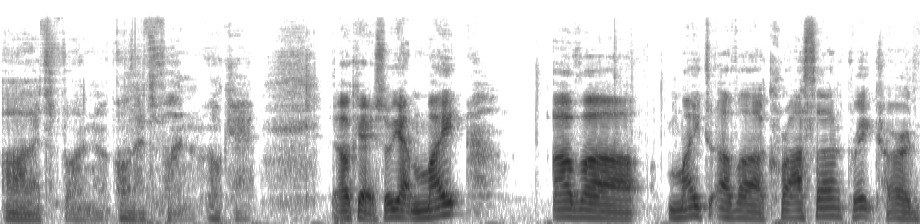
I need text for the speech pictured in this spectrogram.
Oh, that's fun. Oh, that's fun. Okay. Okay, so we got Might of uh Might of uh Krosa. Great card.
